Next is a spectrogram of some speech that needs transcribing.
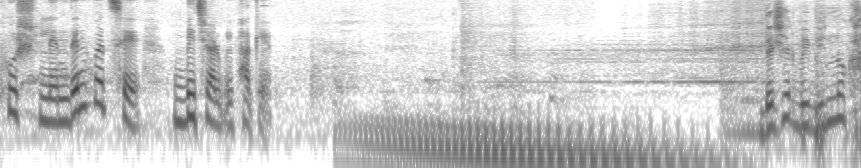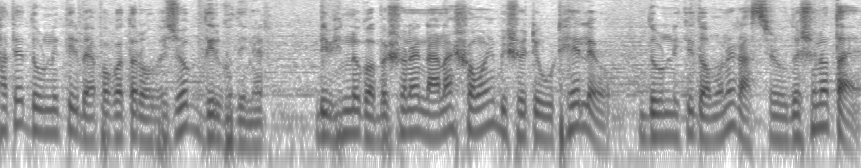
ঘুষ লেনদেন হয়েছে বিচার বিভাগে। দেশের বিভিন্ন খাতে দুর্নীতির ব্যাপকতার অভিযোগ দীর্ঘদিনের। বিভিন্ন গবেষণায় নানা সময় বিষয়টি উঠে এলেও দুর্নীতি দমনে রাষ্ট্রের উদাসীনতায়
